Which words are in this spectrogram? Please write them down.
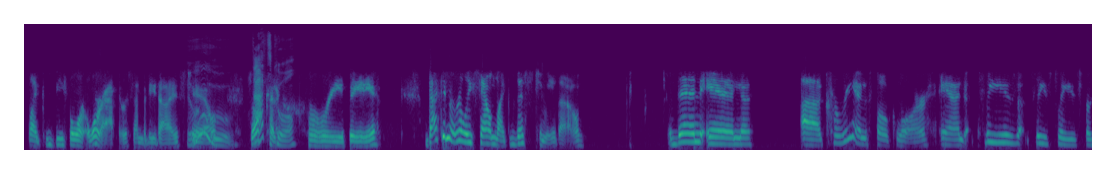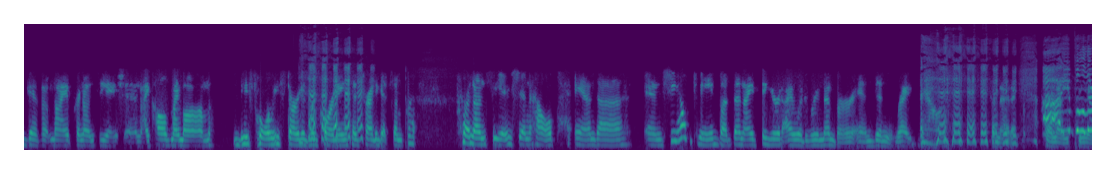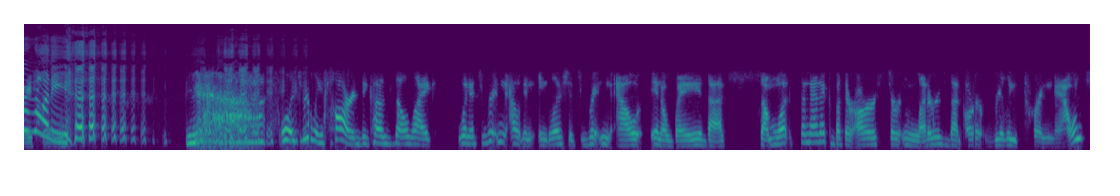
like before or after somebody dies too. Ooh, so that's kinda cool. creepy. That didn't really sound like this to me though. Then in uh, Korean folklore, and please, please, please forgive my pronunciation. I called my mom before we started recording to try to get some pronunciation help, and uh, and she helped me. But then I figured I would remember and didn't write down. Phonetic oh, you pulled a Ronnie. Yeah. well, it's really hard because they'll like when it's written out in English, it's written out in a way that's somewhat phonetic, but there are certain letters that aren't really pronounced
